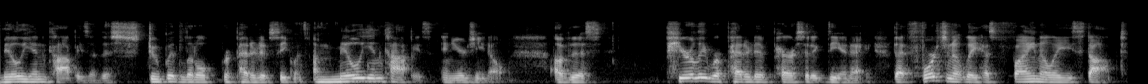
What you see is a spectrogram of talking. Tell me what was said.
million copies of this stupid little repetitive sequence, a million copies in your genome of this purely repetitive parasitic DNA that fortunately has finally stopped.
